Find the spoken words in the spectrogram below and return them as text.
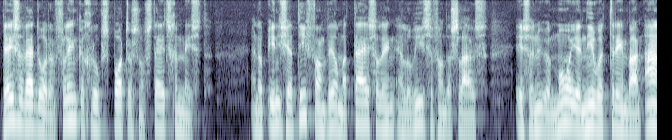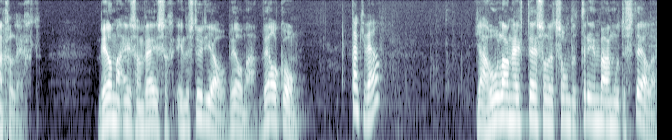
Deze werd door een flinke groep sporters nog steeds gemist. En op initiatief van Wilma Thijsseling en Louise van der Sluis is er nu een mooie nieuwe trimbaan aangelegd. Wilma is aanwezig in de studio. Wilma, welkom. Dankjewel. Ja, hoe lang heeft Tessel het zonder trimbaan moeten stellen?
